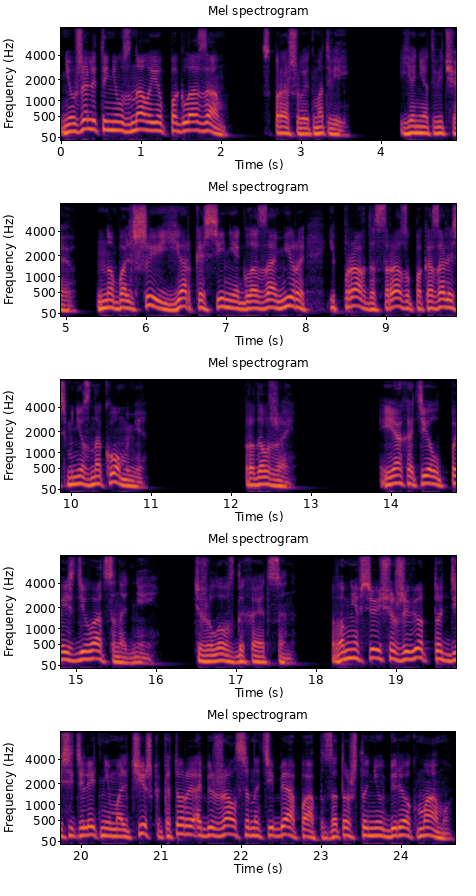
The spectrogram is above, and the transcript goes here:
Неужели ты не узнал ее по глазам? Спрашивает Матвей. Я не отвечаю но большие ярко-синие глаза Миры и правда сразу показались мне знакомыми. Продолжай. Я хотел поиздеваться над ней. Тяжело вздыхает сын. Во мне все еще живет тот десятилетний мальчишка, который обижался на тебя, пап, за то, что не уберег маму,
